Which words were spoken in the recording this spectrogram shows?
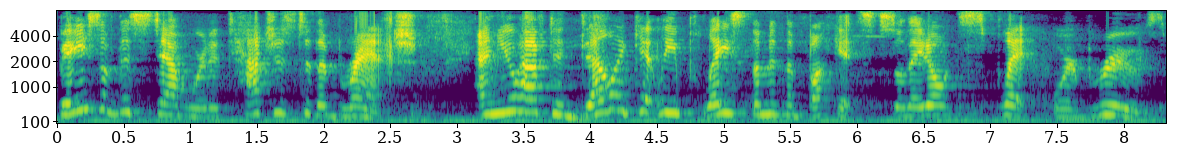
base of the stem where it attaches to the branch and you have to delicately place them in the buckets so they don't split or bruise.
